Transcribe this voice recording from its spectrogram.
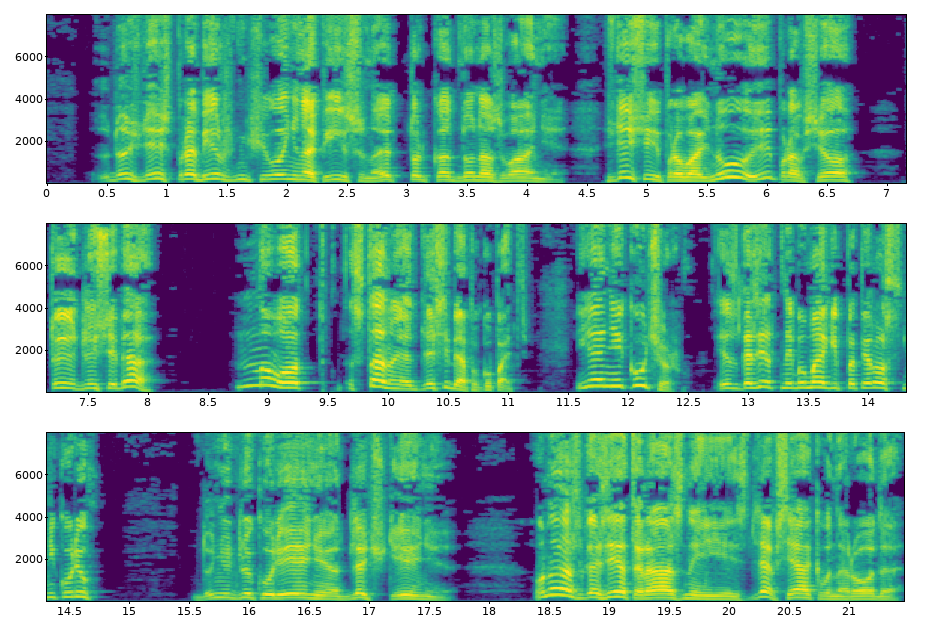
— Да здесь про биржу ничего не написано, это только одно название. Здесь и про войну, и про все. Ты для себя? Ну вот, стану я для себя покупать. Я не кучер, из газетной бумаги папирос не курю. Да не для курения, а для чтения. У нас газеты разные есть, для всякого народа.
